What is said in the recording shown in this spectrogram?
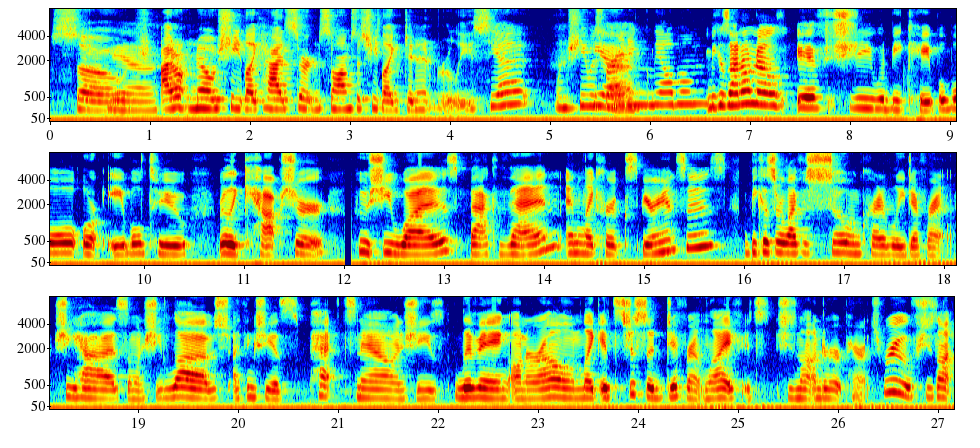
So Yeah. I don't know. She like had certain songs that she like didn't release yet. when she was Yeah. writing the album. because I don't know if she would be capable or able to really capture who she was back then and like her experiences because her life is so incredibly different. She has someone she loves. I think she has pets now and she's living on her own. Like it's just a different life. It's she's not under her parents' roof. She's not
